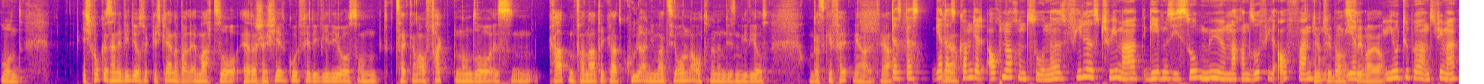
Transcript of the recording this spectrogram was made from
Und ich gucke seine Videos wirklich gerne, weil er macht so, er recherchiert gut für die Videos und zeigt dann auch Fakten und so, ist ein Kartenfanatiker, hat coole Animationen auch drin in diesen Videos. Und das gefällt mir halt, ja. Das, das, ja, das Ja. kommt ja auch noch hinzu. Ne? Viele Streamer geben sich so Mühe, machen so viel Aufwand, YouTuber und ihre, Streamer, ja. YouTuber und Streamer,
